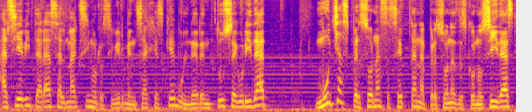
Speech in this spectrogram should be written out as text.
así evitarás al máximo recibir mensajes que vulneren tu seguridad. Muchas personas aceptan a personas desconocidas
